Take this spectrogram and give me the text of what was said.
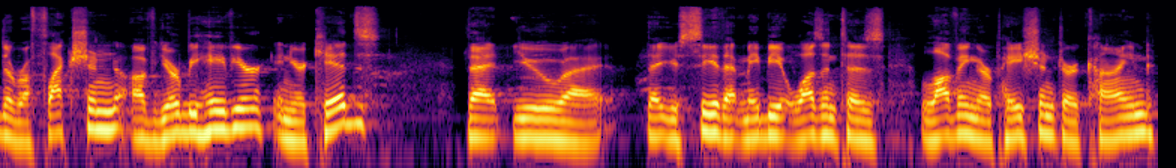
the reflection of your behavior in your kids that you uh, that you see that maybe it wasn't as loving or patient or kind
